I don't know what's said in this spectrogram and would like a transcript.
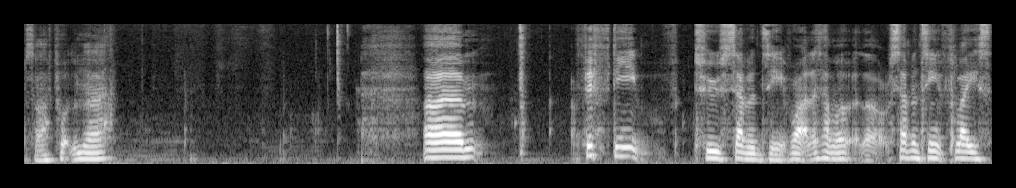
so I've put them there. Um, 50th to 17th. Right, let's have a 17th place.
